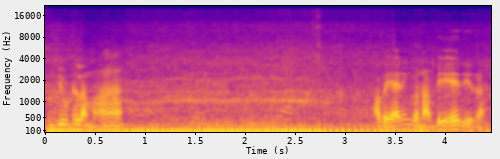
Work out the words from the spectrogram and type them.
இஞ்சி விட்டுலாமா அப்போ இறங்கி நான் அப்படியே ஏறிடுறேன்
